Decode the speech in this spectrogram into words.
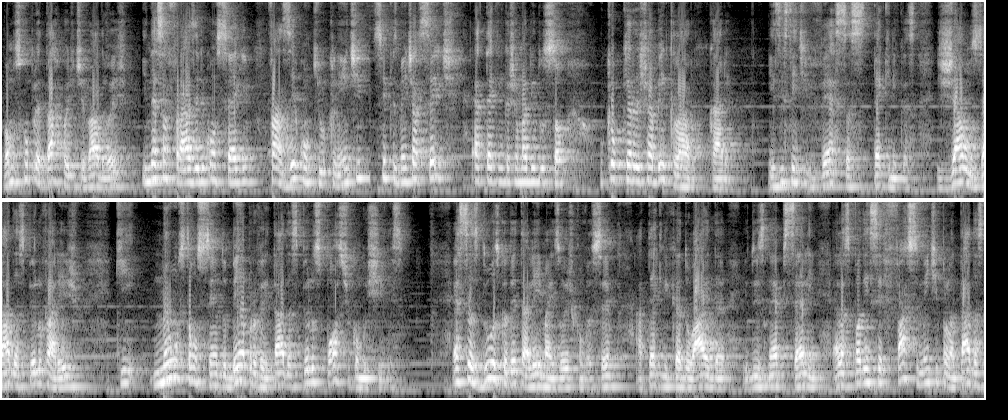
vamos completar com aditivada hoje? E nessa frase ele consegue fazer com que o cliente simplesmente aceite. É a técnica chamada indução. O que eu quero deixar bem claro, Karen, existem diversas técnicas já usadas pelo varejo que não estão sendo bem aproveitadas pelos postos de combustíveis. Essas duas que eu detalhei mais hoje com você, a técnica do AIDA e do Snap Selling, elas podem ser facilmente implantadas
